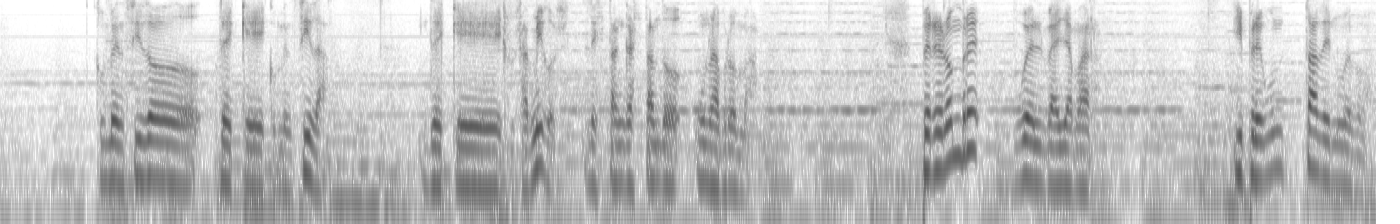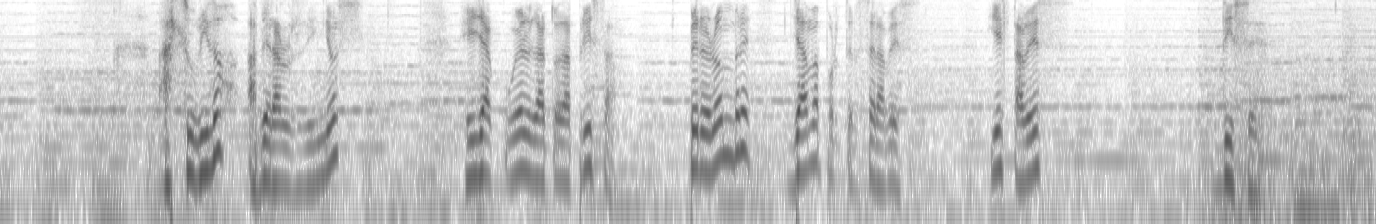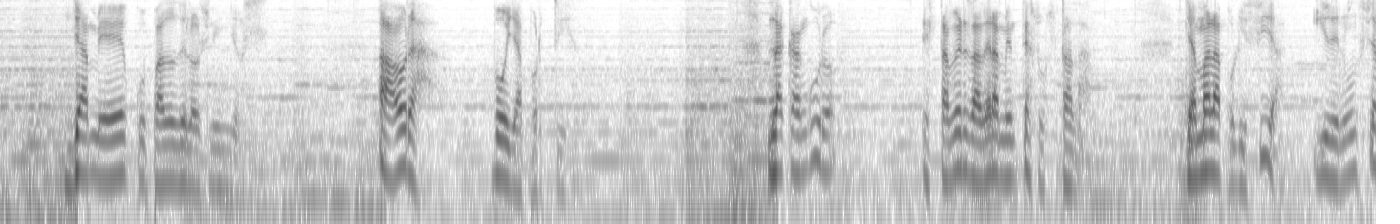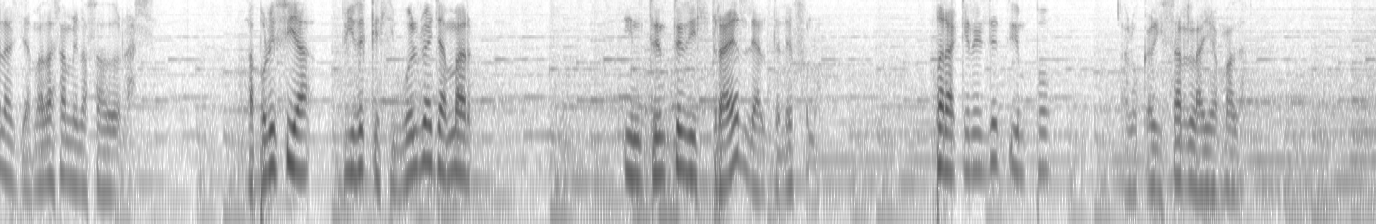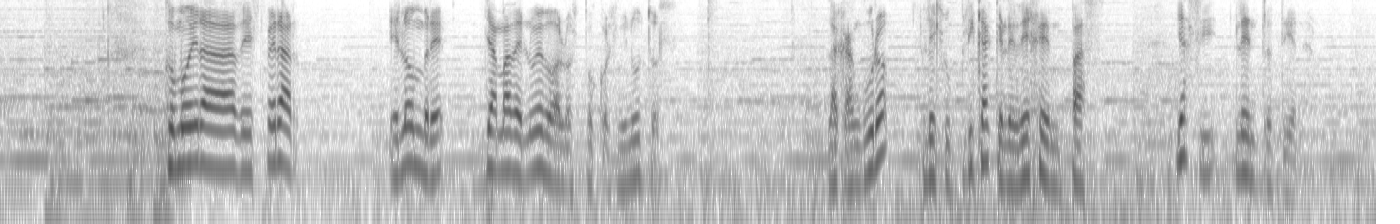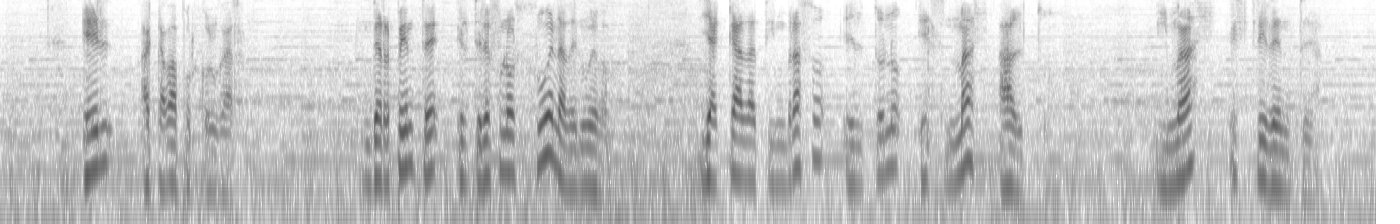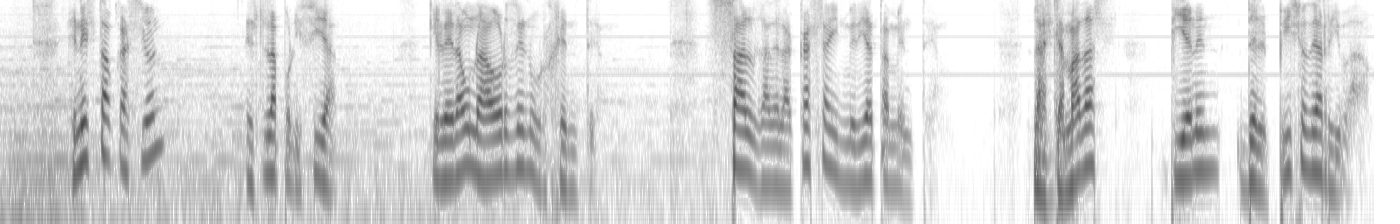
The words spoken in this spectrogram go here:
convencido de que, convencida de que sus amigos le están gastando una broma. Pero el hombre vuelve a llamar y pregunta de nuevo, ¿Has subido a ver a los niños? Ella cuelga a toda prisa, pero el hombre llama por tercera vez y esta vez dice, ya me he ocupado de los niños. Ahora voy a por ti. La canguro está verdaderamente asustada. Llama a la policía y denuncia las llamadas amenazadoras. La policía pide que si vuelve a llamar intente distraerle al teléfono para que les dé tiempo a localizar la llamada. Como era de esperar, el hombre llama de nuevo a los pocos minutos. La canguro le suplica que le deje en paz y así le entretiene. Él acaba por colgar. De repente el teléfono suena de nuevo y a cada timbrazo el tono es más alto y más estridente. En esta ocasión es la policía que le da una orden urgente. salga de la casa inmediatamente. Las llamadas vienen del piso de arriba.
